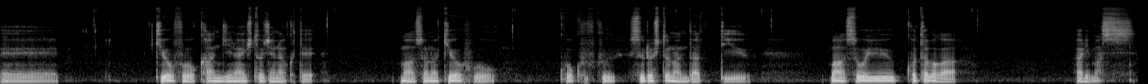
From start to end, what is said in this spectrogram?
えー、恐怖を感じない人じゃなくてまあその恐怖を克服する人なんだっていうまあそういう言葉があります。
